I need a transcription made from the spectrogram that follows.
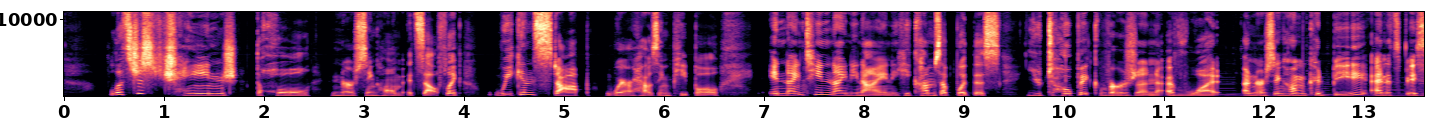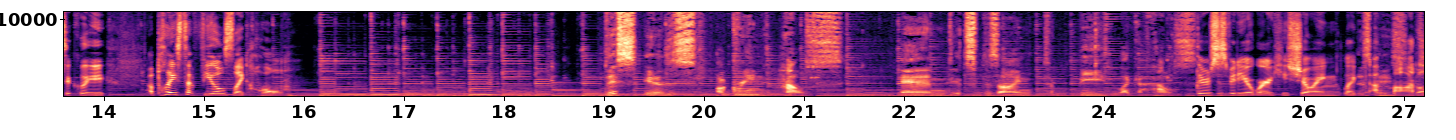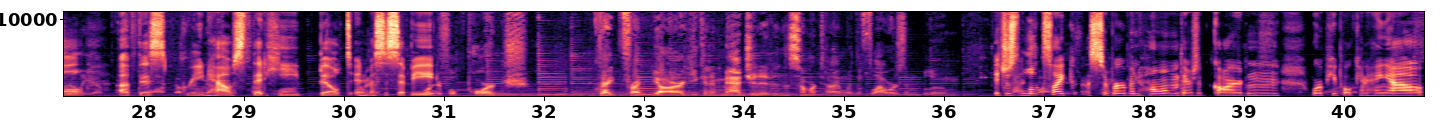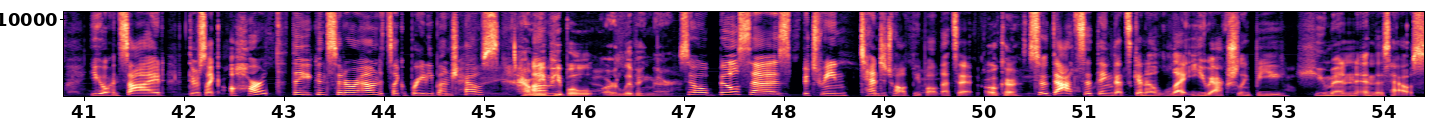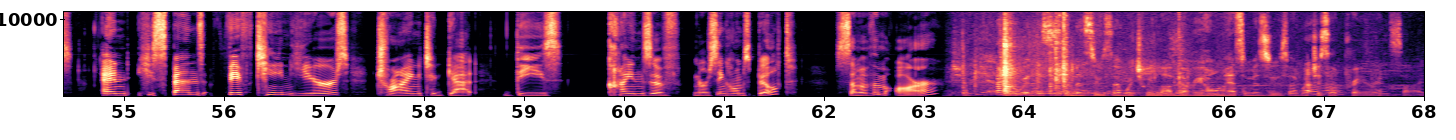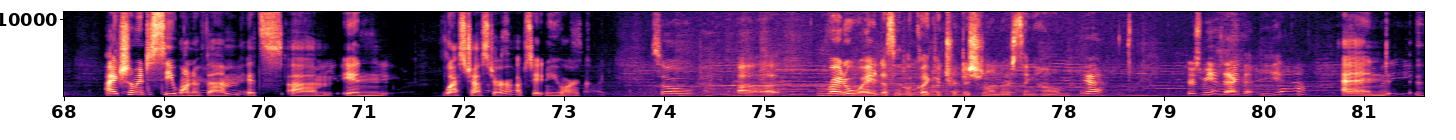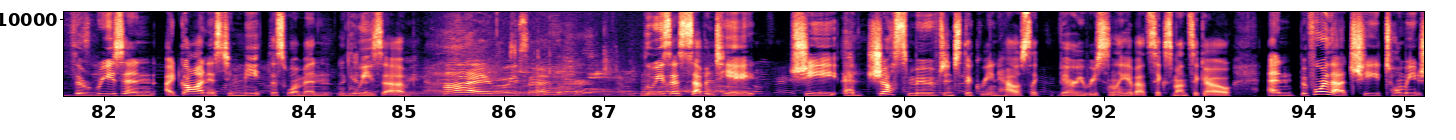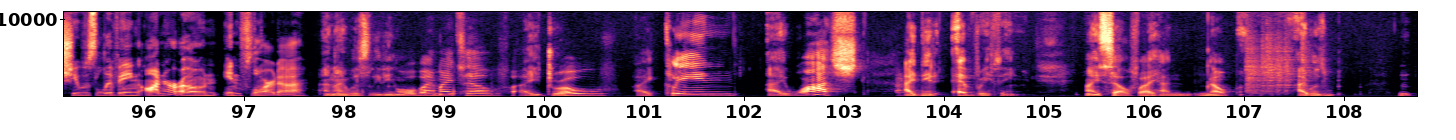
let's just change the whole nursing home itself. Like, we can stop warehousing people. In 1999, he comes up with this utopic version of what a nursing home could be. And it's basically a place that feels like home. This is a greenhouse, and it's designed to be like a house. There's this video where he's showing like a case, model really a of this greenhouse that he built in Mississippi. Wonderful porch, great front yard. You can imagine it in the summertime with the flowers in bloom. It just looks like a suburban home. There's a garden where people can hang out. You go inside. There's like a hearth that you can sit around. It's like a Brady Bunch house. How many Um, people are living there? So Bill says between 10 to 12 people. That's it. Okay. So that's the thing that's going to let you actually be human in this house. And he spends 15 years trying to get these kinds of nursing homes built. Some of them are. This is the mezuzah, which we love. Every home has a mezuzah, which is a prayer inside. I actually went to see one of them. It's um, in Westchester, upstate New York. So, uh, right away, it doesn't look like a traditional nursing home. Yeah. There's music. Yeah. And the reason I'd gone is to meet this woman, Louisa. Hi, Louisa. Louisa's 78. She had just moved into the greenhouse like very recently, about six months ago. And before that, she told me she was living on her own in Florida. and I was living all by myself. I drove, I cleaned, I washed, I did everything myself. I had no, I was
